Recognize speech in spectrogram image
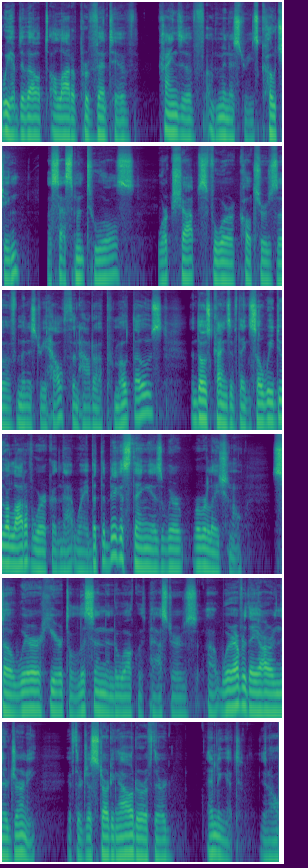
we have developed a lot of preventive kinds of, ministries, coaching, assessment tools, workshops for cultures of ministry health and how to promote those and those kinds of things. So we do a lot of work in that way. But the biggest thing is we're we're relational. So we're here to listen and to walk with pastors uh, wherever they are in their journey, if they're just starting out or if they're ending it. You know,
